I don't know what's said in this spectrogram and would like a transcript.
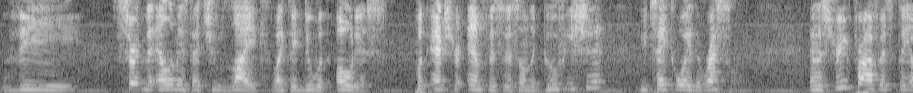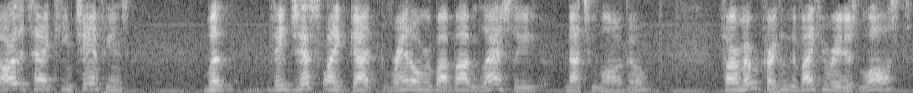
the certain the elements that you like, like they do with Otis, put extra emphasis on the goofy shit. You take away the wrestling. And the Street Profits, they are the tag team champions, but they just like got ran over by Bobby Lashley not too long ago. If I remember correctly, the Viking Raiders lost,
